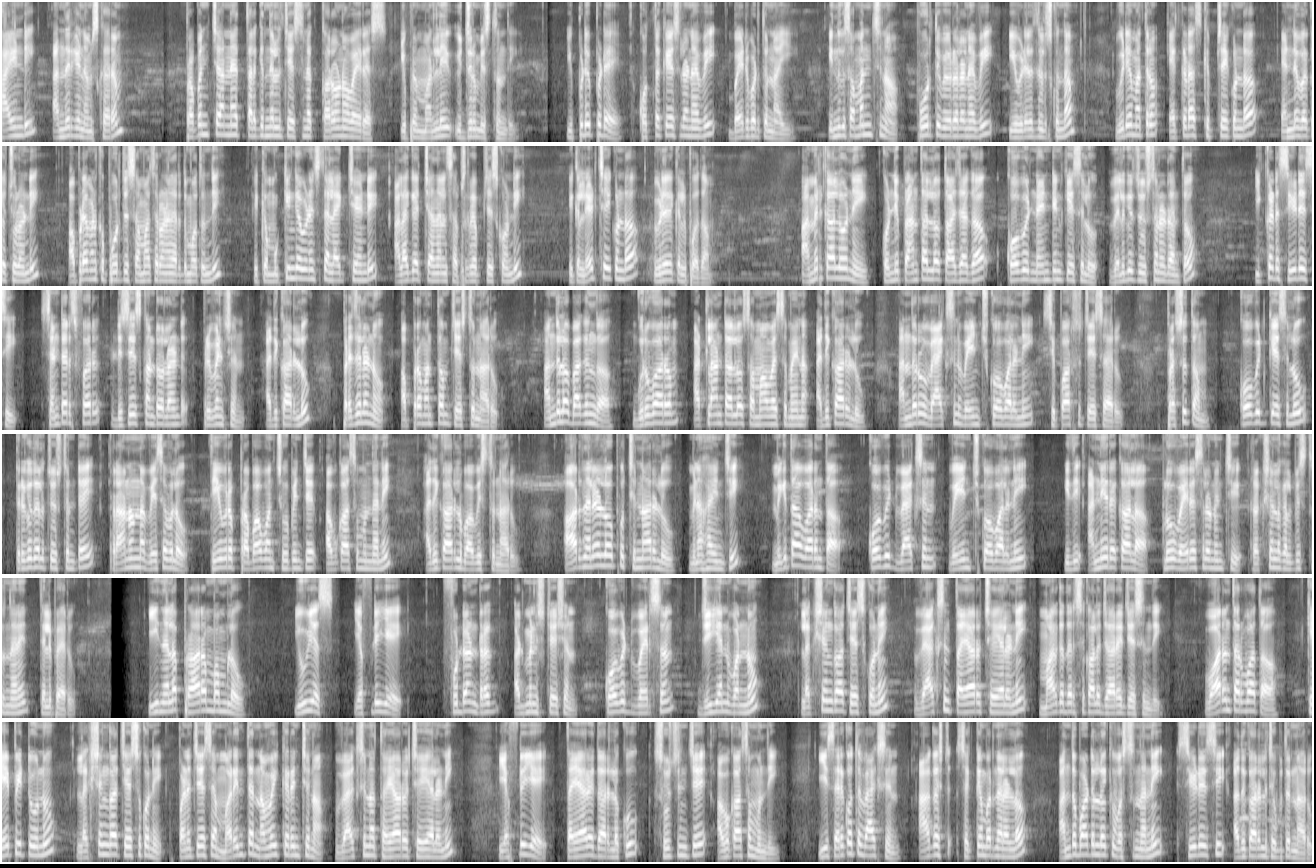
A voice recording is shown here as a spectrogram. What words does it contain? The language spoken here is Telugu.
హాయ్ అండి అందరికీ నమస్కారం. ప్రపంచాన్నే తలకిందులు చేసిన కరోనా వైరస్ ఇప్పుడు మళ్ళీ విజృంభిస్తుంది. ఇప్పుడిప్పుడే కొత్త కేసులు అనేవి బయటపడుతున్నాయి. ఇందుకు సంబంధించిన పూర్తి వివరాలు అనేవి ఈ వీడియోలో తెలుసుకుందాం. వీడియో మాత్రం ఎక్కడా స్కిప్ చేయకుండా ఎండ వరకు చూడండి. అప్పుడే మనకు పూర్తి సమాచారం అనేది అర్థమవుతుంది. ఇక ముఖ్యంగా వీడియో లైక్ చేయండి అలాగే ఛానల్ని సబ్స్క్రైబ్ చేసుకోండి. ఇక లేట్ చేయకుండా వీడియోకి వెళ్ళిపోదాం. అమెరికాలోని కొన్ని ప్రాంతాల్లో తాజాగా కోవిడ్ నైన్టీన్ కేసులు వెలుగు చూస్తుండటంతో ఇక్కడ CDC centers for disease control and prevention అధికారులు ప్రజలను అప్రమత్తం చేస్తున్నారు. అందులో భాగంగా గురువారం అట్లాంటాలో సమావేశమైన అధికారులు అందరూ వ్యాక్సిన్ వేయించుకోవాలని సిఫార్సు చేశారు. ప్రస్తుతం కోవిడ్ కేసులు పెరుగుదల చూస్తుంటే రానున్న వేసవిలో తీవ్ర ప్రభావం చూపించే అవకాశం ఉందని అధికారులు భావిస్తున్నారు. ఆరు నెలలలోపు చిన్నారులు మినహాయించి మిగతా వారంతా కోవిడ్ వ్యాక్సిన్ వేయించుకోవాలని ఇది అన్ని రకాల ఫ్లూ వైరస్ల నుంచి రక్షణ కల్పిస్తుందని తెలిపారు. ఈ నెల ప్రారంభంలో US FDA food and drug administration Covid వైర్సన్ JN వన్ను లక్ష్యంగా చేసుకొని వ్యాక్సిన్ తయారు చేయాలని మార్గదర్శకాలు జారీ చేసింది. వారం తర్వాత కేపీ టూను లక్ష్యంగా చేసుకొని పనిచేసే మరింత నవీకరించిన వ్యాక్సిన్ తయారు చేయాలని ఎఫ్డిఏ తయారీదారులకు సూచించే అవకాశం ఉంది. ఈ సరికొత్త వ్యాక్సిన్ ఆగస్ట్ సెప్టెంబర్ నెలలో అందుబాటులోకి వస్తుందని సిడిసి అధికారులు చెబుతున్నారు.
